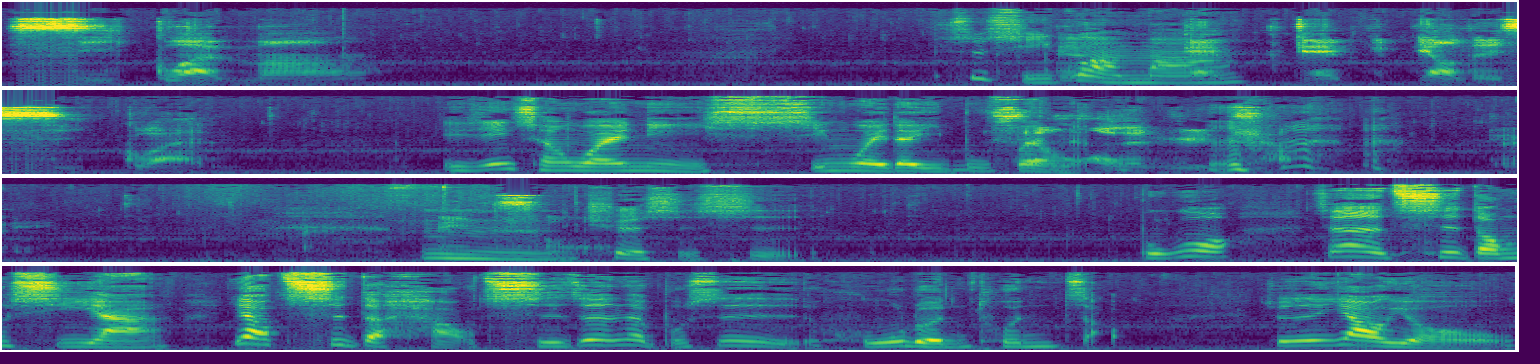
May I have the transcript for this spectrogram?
习惯吗？是习惯吗？改改不掉的习惯，已经成为你行为的一部分了。生活的日常，对，嗯，确实是。不过。真的吃东西呀、啊，要吃的好吃，真的不是囫囵吞枣，就是要有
